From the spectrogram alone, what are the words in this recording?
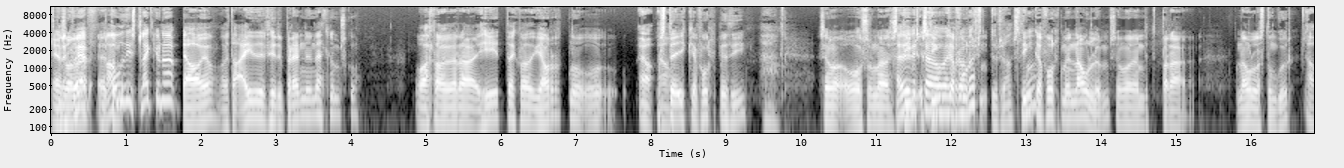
með svona- hvef, þetta- náðist leggjuna? Já, já, og þetta æði fyrir brenninettlum sko og alltaf að vera að hýta eitthvað járn og, og, steikja fólk með því. Já. sem, og svona sting, stinga, fólk, vörtur samt, sko. stinga fólk með nálum sem var einmitt bara nálastungur. Já,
